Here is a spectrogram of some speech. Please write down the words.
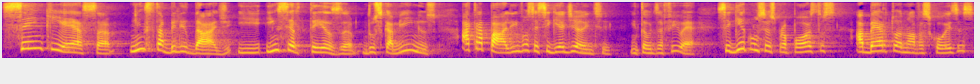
sem que essa instabilidade e incerteza dos caminhos atrapalhem você seguir adiante. Então o desafio é seguir com seus propósitos, aberto a novas coisas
